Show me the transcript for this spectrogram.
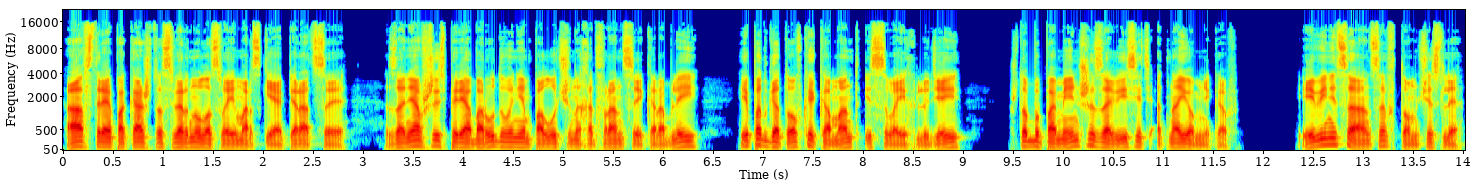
Австрия пока что свернула свои морские операции, занявшись переоборудованием полученных от Франции кораблей и подготовкой команд из своих людей, чтобы поменьше зависеть от наемников, и венецианцев в том числе.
